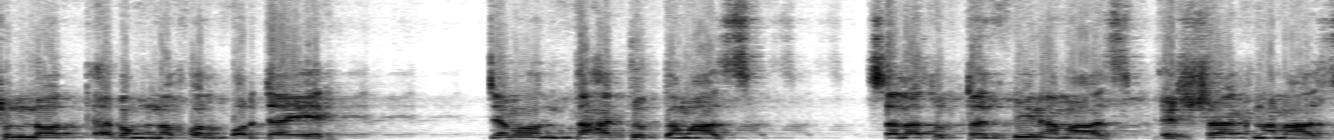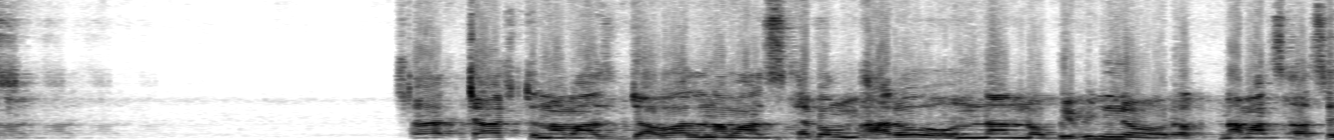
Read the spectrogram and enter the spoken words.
সুন্নত এবং নফল পর্যায়ের। যেমন তাহাজ্জুদ নামাজ তাসবিহ নামাজ ইশরাক নামাজ চাষ্ট নামাজ, জাওয়াল নামাজ এবং আরও অন্যান্য বিভিন্ন নামাজ আছে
